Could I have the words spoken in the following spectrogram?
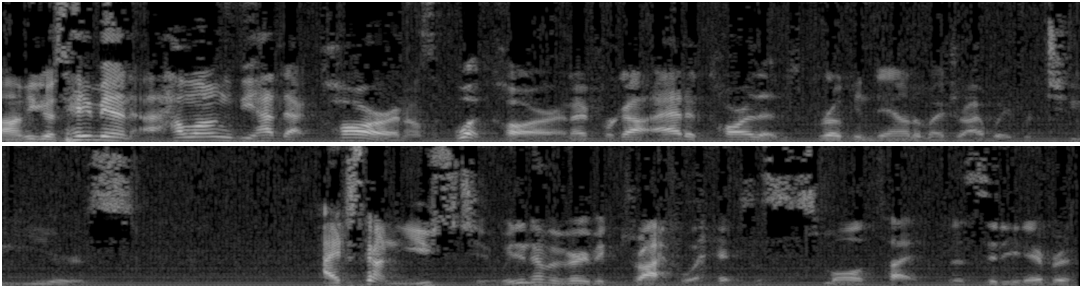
um, he goes, "Hey man, how long have you had that car?" And I was like, "What car?" And I forgot I had a car that was broken down in my driveway for two years. I just gotten used to. We didn't have a very big driveway. It was a small type in a city neighborhood.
